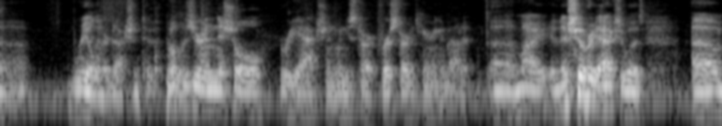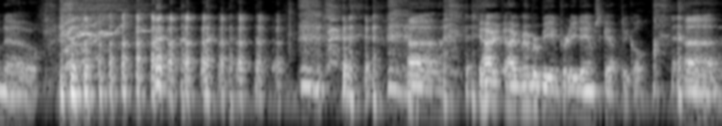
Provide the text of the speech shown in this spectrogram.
uh, real introduction to it. What was your initial reaction when you start first started hearing about it? Uh, my initial reaction was, "Oh no." uh, I, I remember being pretty damn skeptical. Uh,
